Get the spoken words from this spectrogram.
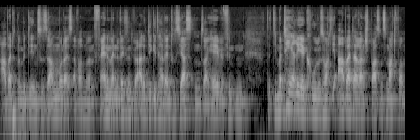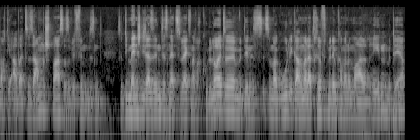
arbeitet nur mit denen zusammen oder ist einfach nur ein Fan. Im Endeffekt sind wir alle digitale Enthusiasten und sagen, hey, wir finden die Materie cool, uns macht die Arbeit daran Spaß, uns macht vor allem auch die Arbeit zusammen Spaß. Also wir finden, das sind so die Menschen, die da sind, das Netzwerk sind einfach coole Leute, mit denen ist es immer gut, egal wenn man da trifft, mit dem kann man normal reden, mit der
